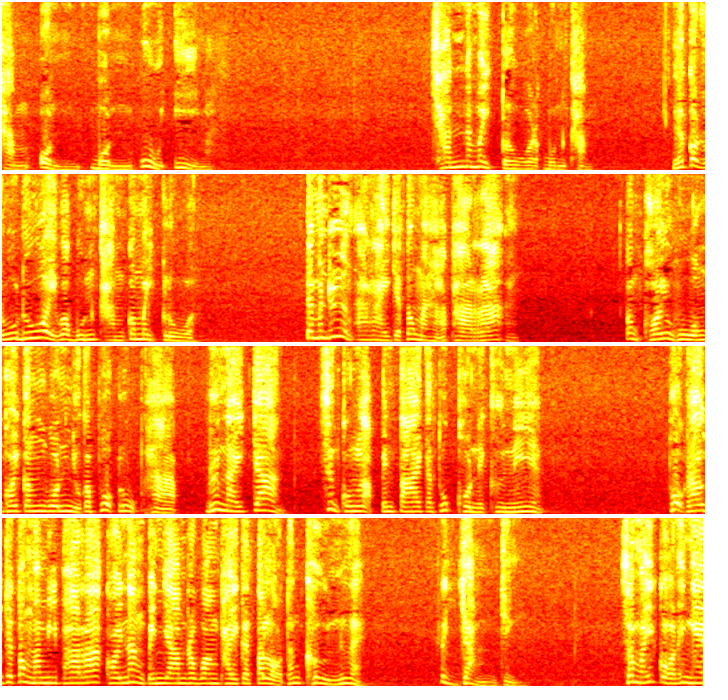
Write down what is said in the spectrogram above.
คำอ่นบนอู้อี้มา ฉันน่ะไม่กลัวหรอกบุญคำแล้วก็รู้ด้วยว่าบุญคำก็ไม่กลัว แต่มันเรื่องอะไรจะต้องมาหาภาระ ต้องคอยห่วงคอยกังวลอยู่กับพวกลูกหาบ หรือนายจ้าง ซึ่งคงหลับเป็นตายกันทุกคนในคืนนี้ พวกเราจะต้องมามีภาระคอยนั่งเป็นยามระวังภัยกันตลอดทั้งคืนนี่ไงระยำจริง สมัยก่อนไอ้แง่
